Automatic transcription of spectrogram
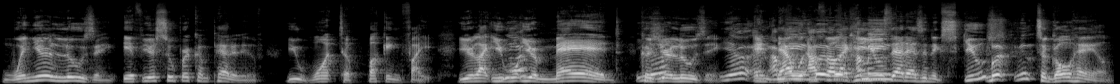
when you're losing, if you're super competitive. You want to fucking fight. You're like you yeah. you're mad because Yeah. you're losing. Yeah, and I that mean, was, I but- felt but, like he I mean- used that as an excuse But, to go ham.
